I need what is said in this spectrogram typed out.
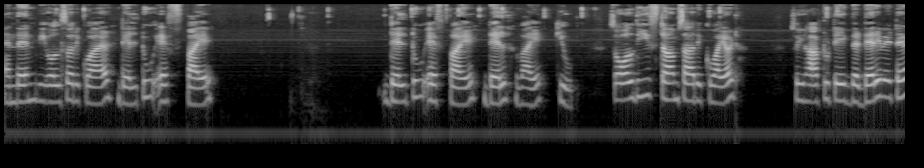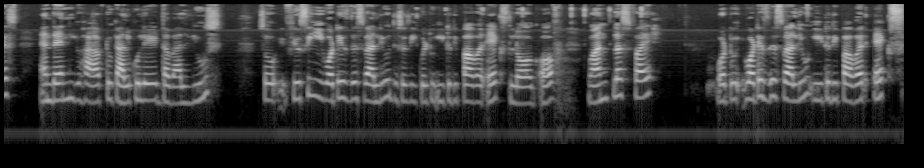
and then we also require del 2f by del 2f by del y cube. So all these terms are required. So you have to take the derivatives and then you have to calculate the values so if you see what is this value, this is equal to e to the power x log of 1 plus 5. What, to, what is this value? e to the power x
